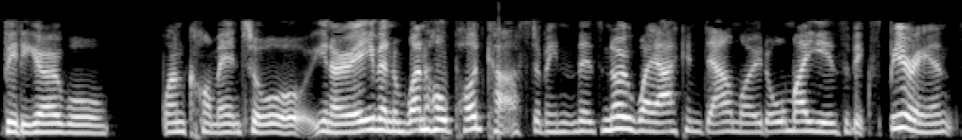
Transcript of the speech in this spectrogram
video or one comment or, you know, even one whole podcast. I mean, there's no way I can download all my years of experience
